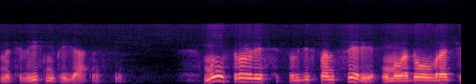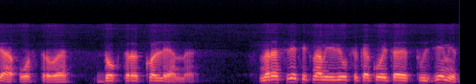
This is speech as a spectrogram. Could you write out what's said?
начались неприятности. Мы устроились в диспансере у молодого врача острова доктора Колена. На рассвете к нам явился какой-то туземец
